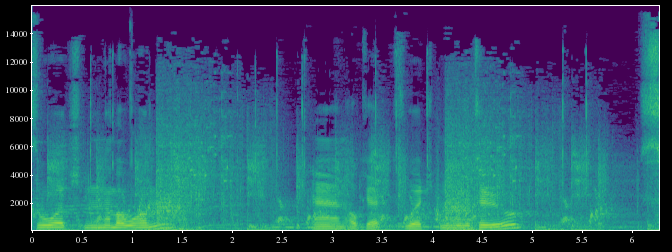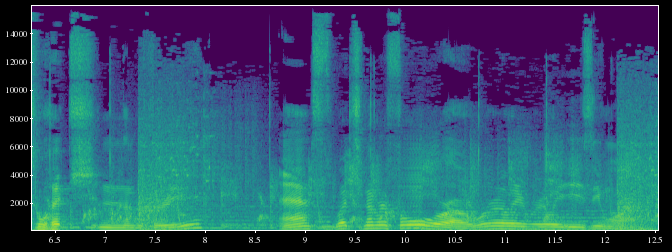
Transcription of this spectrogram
switch number one. And, okay, switch number two. Switch number three. And switch number four. A Really, really easy one.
